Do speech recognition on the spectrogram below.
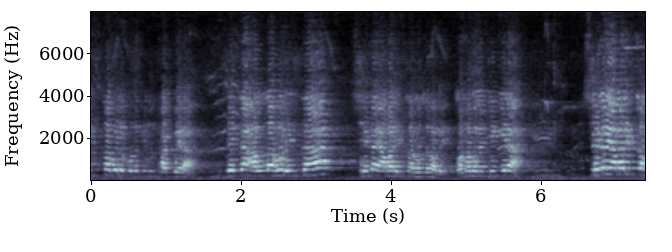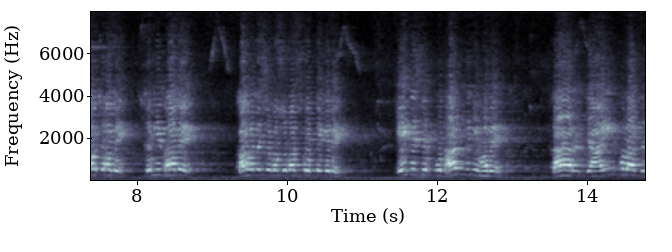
ইচ্ছা বলে কোনো কিছু থাকবে না। সেটা আল্লাহর ইচ্ছা, সেটাই আমার ইচ্ছা হতে হবে। কথা বলেন ঠিক কিনা? সেটাই আমার ইচ্ছা হতে হবে। যেমনি ভাবে বাংলাদেশে বসবাস করতে গেলে এই দেশের প্রধান যিনি হবেন। তার যে আইনগুলো আছে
